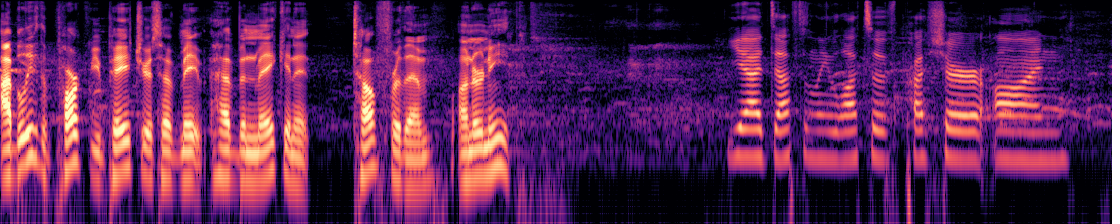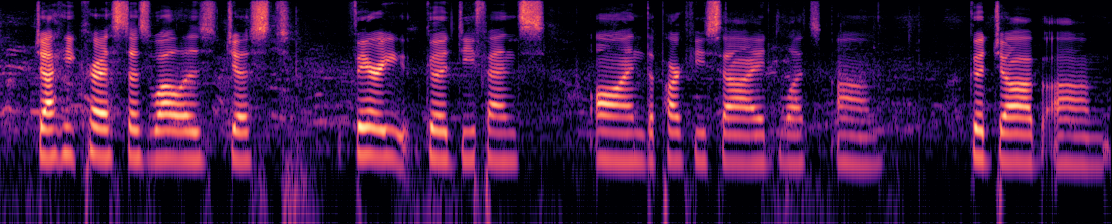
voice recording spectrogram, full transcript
I believe the Parkview Patriots have ma- have been making it tough for them underneath. Yeah, definitely lots of pressure on Jackie Christ as well as just very good defense on the Parkview side. Lots, um, good job um,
